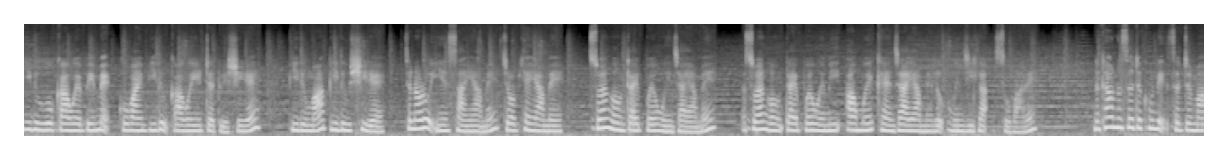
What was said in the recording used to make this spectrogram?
ပြည်သူကိုကာကွယ်ပေးမဲ့ကိုပိုင်ပြည်သူကာကွယ်ရေးတပ်တွေရှိတယ်။ပြည်သူမှပြည်သူရှိတယ်။ကျွန်တော်တို့ရင်ဆိုင်ရမယ်ကြော်ဖြတ်ရမယ်။စွမ်းကုန်တိုက်ပွဲဝင်ကြရမယ်။ အစွမ်းကုန်တိုက်ပွဲဝင်ပြီးအောင်ပွဲခံကြရမယ်လို့ဝန်ကြီးကဆိုပါတယ်။2021ခုနှစ်စက်တင်ဘာ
